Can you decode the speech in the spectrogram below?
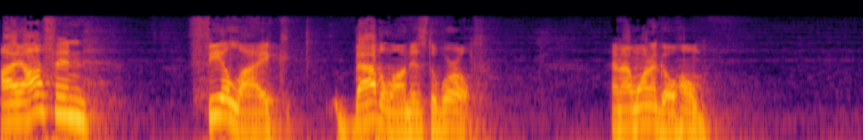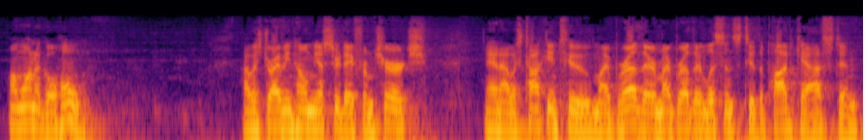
I often feel like Babylon is the world. And I want to go home. I want to go home. I was driving home yesterday from church and I was talking to my brother. My brother listens to the podcast and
